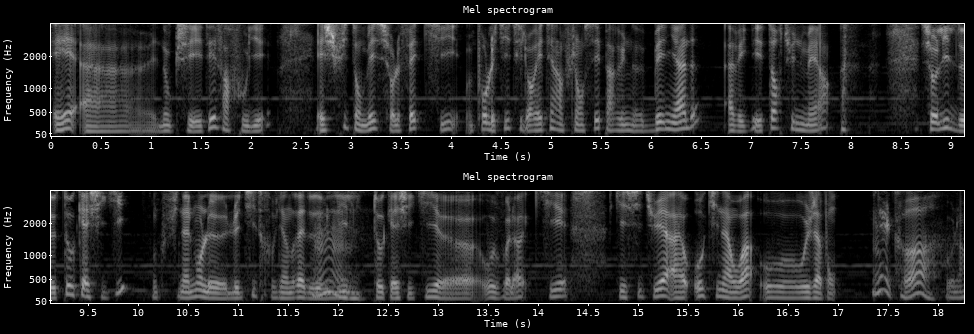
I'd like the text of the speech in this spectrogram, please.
Et euh, donc j'ai été farfouillé et je suis tombé sur le fait qu'il, pour le titre, il aurait été influencé par une baignade avec des tortues de mer sur l'île de Tokashiki. Donc finalement le, le titre viendrait de Hmm. l'île Tokashiki, euh, voilà, qui est qui est située à Okinawa au, au Japon. D'accord. Voilà.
